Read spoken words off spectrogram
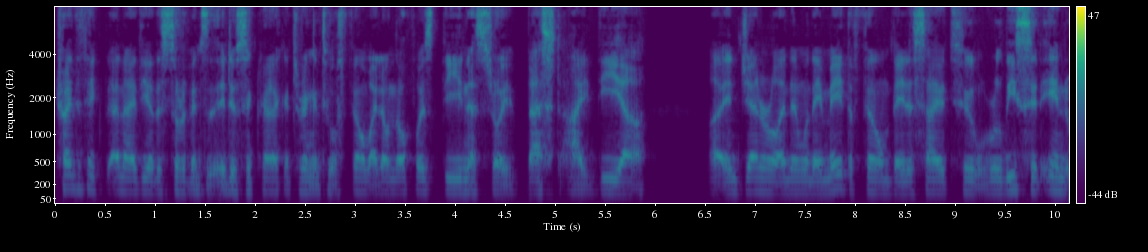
trying to take an idea this sort of idiosyncratic and turning into a film, I don't know if was the necessarily best idea uh, in general. And then when they made the film, they decided to release it in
